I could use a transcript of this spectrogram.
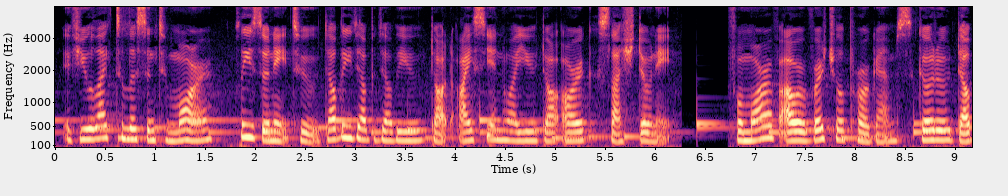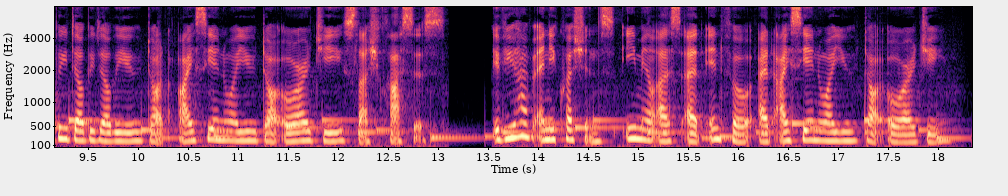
If you would like to listen to more, please donate to www.icnyu.org slash donate. For more of our virtual programs, go to www.icnyu.org slash classes. If you have any questions, email us at info at icnyu.org.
